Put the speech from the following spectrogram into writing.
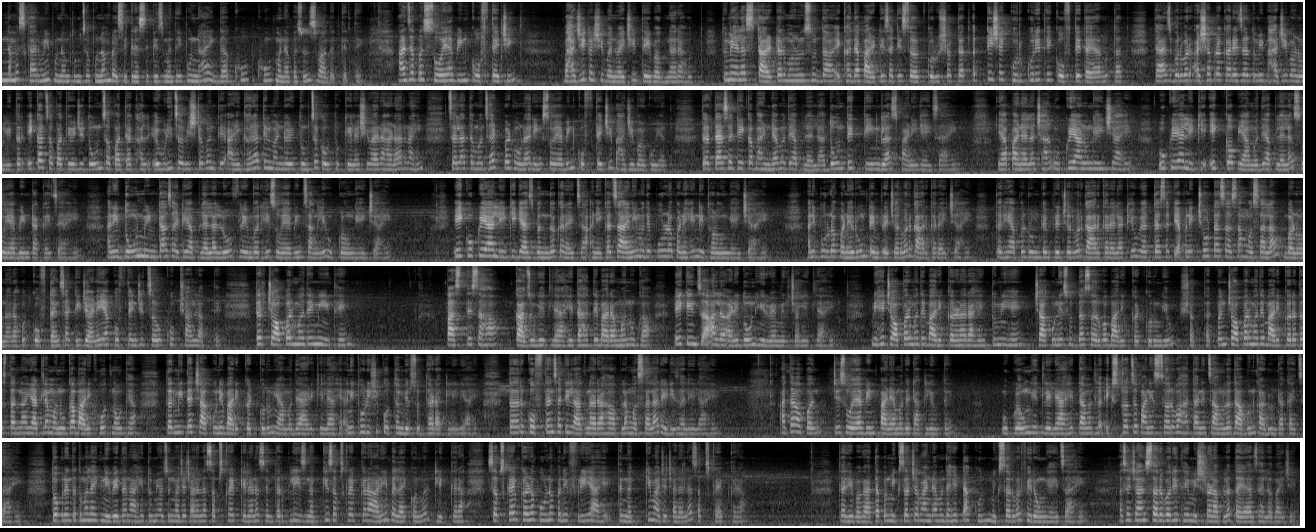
नमस्कार मी पूनम तुमचं पूनम बेसिक रेसिपीजमध्ये पुन्हा एकदा खूप खूप मनापासून स्वागत करते. आज आपण सोयाबीन कोफ्त्याची भाजी कशी बनवायची ते बघणार आहोत. तुम्ही याला स्टार्टर म्हणून सुद्धा एखाद्या पार्टीसाठी सर्व करू शकतात. अतिशय कुरकुरीत हे कोफ्ते तयार होतात. त्याचबरोबर अशा प्रकारे जर तुम्ही भाजी बनवली तर एका चपातीऐवजी दोन चपात्या खाल एवढी चविष्ट बनते आणि घरातील मंडळी तुमचं कौतुक केल्याशिवाय राहणार नाही. चला तर मग झटपट होणारी सोयाबीन कोफ्त्याची भाजी बळगूयात तर त्यासाठी एका भांड्यामध्ये आपल्याला दोन ते तीन ग्लास पाणी घ्यायचं आहे. या पाण्याला छान उकळी आणून घ्यायची आहे. उकळी आली की एक कप यामध्ये आपल्याला सोयाबीन टाकायचे आहे. आणि दोन मिनटासाठी आपल्याला लो फ्लेमवर हे सोयाबीन चांगले उकळून घ्यायचे आहे. एक उकळी आली की गॅस बंद करायचा आणि एका चाळणीमध्ये पूर्णपणे हे निथळून घ्यायचे आहे. आणि पूर्णपणे रूम टेम्परेचरवर गार करायचे आहे. तर हे आपण रूम टेम्परेचरवर गार करायला ठेवूयात. त्यासाठी आपण एक छोटासा असा मसाला बनवणार आहोत कोफ्त्यांसाठी ज्याने या कोफ्त्यांची चव खूप छान लागते. तर चॉपरमध्ये मी इथे पाच ते सहा काजू घेतले आहे दहा ते बारा मनुका एक इंच आलं आणि दोन हिरव्या मिरच्या घेतल्या आहे. मी हे चॉपरमध्ये बारीक करणार आहे. तुम्ही हे चाकूने सुद्धा सर्व बारीक कट करून घेऊ शकतात. पण चॉपरमध्ये बारीक करत असताना यातल्या मनुका बारीक होत नव्हत्या तर मी त्या चाकूने बारीक कट करून यामध्ये ॲड केल्या आहे आणि थोडीशी कोथिंबीरसुद्धा टाकलेली आहे. तर कोफ्त्यांसाठी लागणारा हा आपला मसाला रेडी झालेला आहे. आता आपण जे सोयाबीन पाण्यामध्ये टाकले होते उकळवून घेतलेले आहे त्यामधलं एक्स्ट्राचं पाणी सर्व हाताने चांगलं दाबून काढून टाकायचं आहे. तोपर्यंत तुम्हाला एक निवेदन आहे. तुम्ही अजून माझ्या चॅनलला सबस्क्राईब केलं नसेल तर प्लीज नक्की सबस्क्राईब करा आणि बेलायकॉनवर क्लिक करा. सबस्क्राईब करणं पूर्णपणे फ्री आहे. तर नक्की माझ्या चॅनलला सबस्क्राईब करा. तर हे बघा आता आपण मिक्सरच्या भांड्यामध्ये हे टाकून मिक्सरवर फिरवून घ्यायचं आहे. असं छान सरभरीत हे मिश्रण आपलं तयार झालं पाहिजे.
